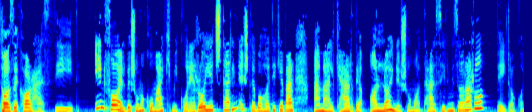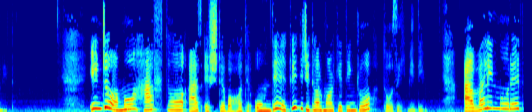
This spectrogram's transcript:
تازه کار هستید این فایل به شما کمک می‌کنه رایجترین اشتباهاتی که بر عملکرد آنلاین شما تاثیر می‌ذاره رو پیدا کنید. اینجا ما هفت تا از اشتباهات عمده توی digital marketing رو توضیح میدیم. اولین مورد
